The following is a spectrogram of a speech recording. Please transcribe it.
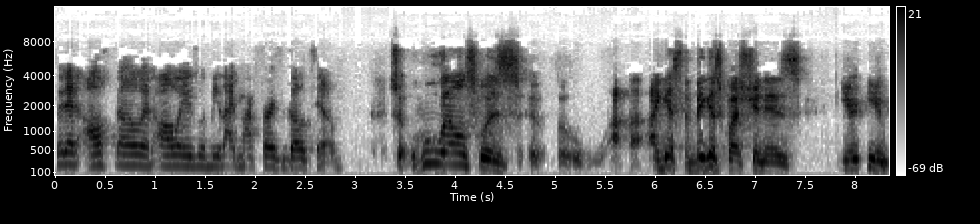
So that also and always would be like my first go to. So who else was? Uh, I- I guess the biggest question is you. You.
